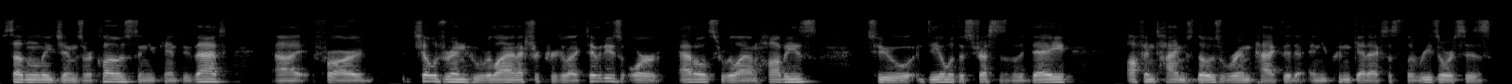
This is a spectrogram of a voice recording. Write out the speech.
suddenly gyms are closed and you can't do that. Uh, for our children who rely on extracurricular activities or adults who rely on hobbies to deal with the stresses of the day, oftentimes those were impacted and you couldn't get access to the resources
